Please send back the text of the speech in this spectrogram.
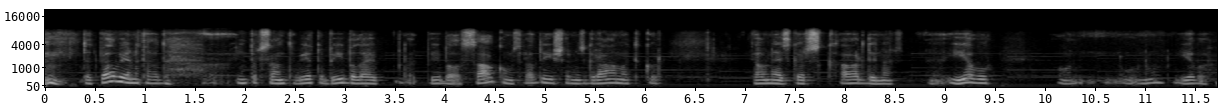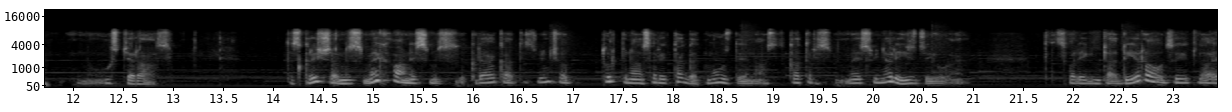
tad vēl viena tāda uh, interesanta vieta Bībelē, Bībeles sākums, radīšanas grāmata, kur jaunais gars kārdina uh, ievu un, un, un ieva nu, uzķerās tas krišanas mehānisms grēkā, tas viņš jau turpinās arī tagad, mūsdienās. Katrs mēs viņu arī izdzīvojam. Tad svarīgi tādu ieraudzīt, lai,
